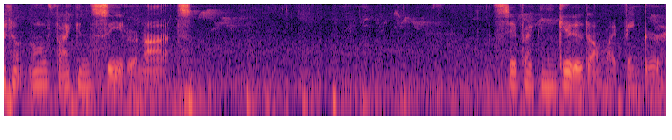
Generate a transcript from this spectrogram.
I don't know if I can see it or not. Let's see if I can get it on my finger.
